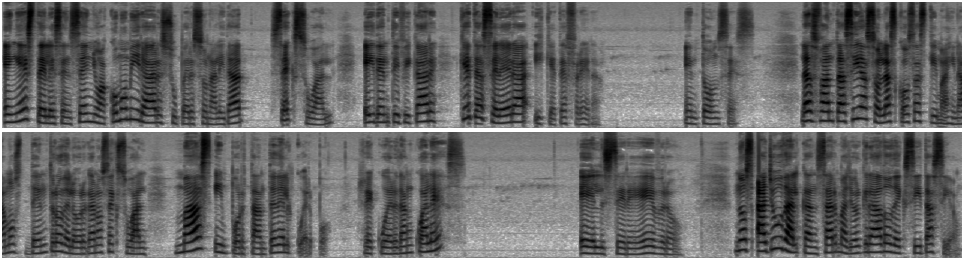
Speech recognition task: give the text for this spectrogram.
En este les enseño a cómo mirar su personalidad sexual e identificar qué te acelera y qué te frena. Entonces, las fantasías son las cosas que imaginamos dentro del órgano sexual más importante del cuerpo. ¿Recuerdan cuál es? El cerebro. Nos ayuda a alcanzar mayor grado de excitación.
